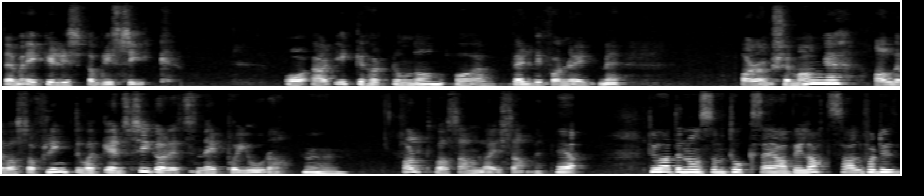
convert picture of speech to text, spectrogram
De har ikke lyst til å bli syke. Og jeg har ikke hørt om noen, og jeg er veldig fornøyd med arrangementet. Alle var så flinke. Det var ikke en sigarettsneip på jorda. Alt var samla sammen. ja. Du hadde noen som tok seg av billettsalg, for du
